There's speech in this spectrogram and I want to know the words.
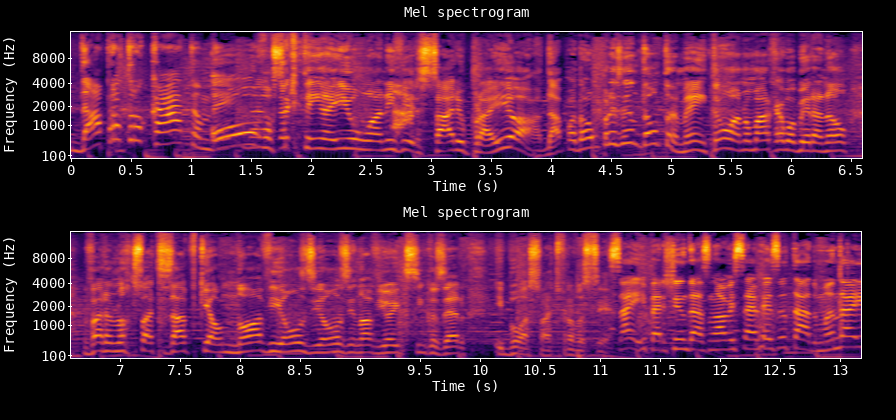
Dá pra trocar também. Ou né? você que tem aí um aniversário pra ir, ó, dá pra dar um presentão também. Então, ó, não marca bobeira não. Vai no nosso WhatsApp que é o 911 9850 e boa sorte pra você. Isso aí, pertinho das nove sai o resultado. Manda aí.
